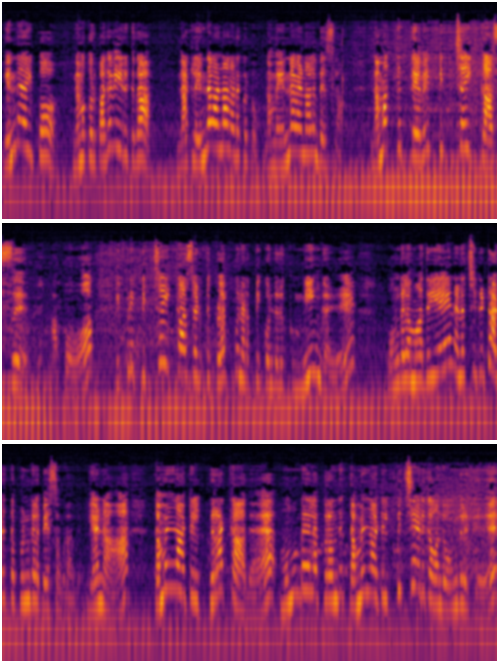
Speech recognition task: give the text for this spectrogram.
என்ன இப்போ? நமக்கு ஒரு பதவி இருக்குதா? நாட்டுல என்ன வேணா நடக்கட்டும். நம்ம என்ன வேணாலும் பேசலாம். நமக்கு தேவை பிச்சை காசு. அப்போ இப்படி பிச்சை காசு எடுத்து பிழப்பு நடத்தி கொண்டிருக்கும் நீங்கள் உங்களை மாதிரியே நினைச்சுக்கிட்டு அடுத்த பெண்களை பேசக்கூடாது. ஏன்னா தமிழ்நாட்டில் பிறக்காத மும்பையில பிறந்து தமிழ்நாட்டில் பிச்சை எடுக்க வந்த உங்களுக்கு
